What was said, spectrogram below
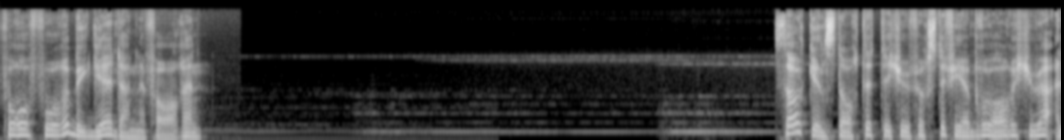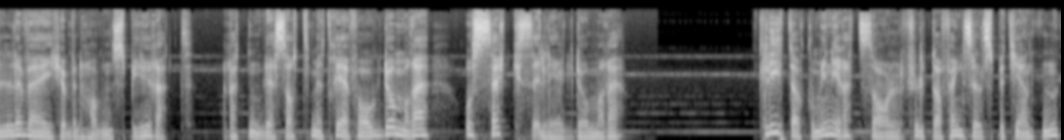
for å forebygge denne faren. Saken startet 21. februar 2011 i Københavns byrett. Retten ble satt med tre fagdommere og seks legdommere. Klita kom inn i rettssalen fulgt av fengselsbetjenten,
